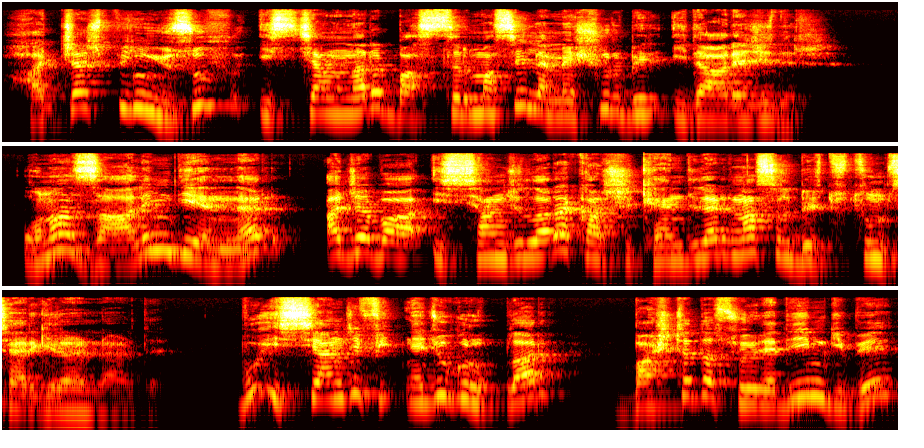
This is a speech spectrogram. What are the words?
Haccac bin Yusuf isyanları bastırmasıyla meşhur bir idarecidir. Ona zalim diyenler acaba isyancılara karşı kendileri nasıl bir tutum sergilerlerdi? Bu isyancı fitneci gruplar başta da söylediğim gibi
